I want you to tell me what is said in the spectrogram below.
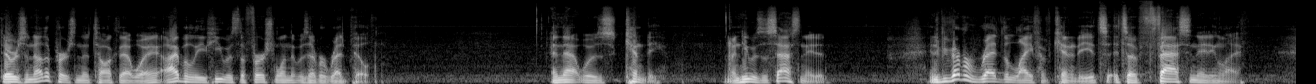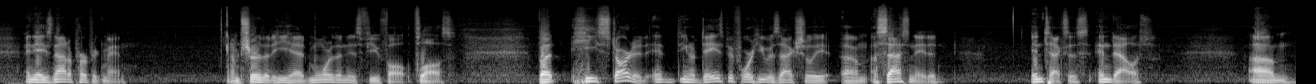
there was another person that talked that way. I believe he was the first one that was ever red pilled, and that was Kennedy, and he was assassinated. And if you've ever read the life of Kennedy, it's it's a fascinating life, and yeah, he's not a perfect man. I'm sure that he had more than his few flaws, but he started, you know, days before he was actually um, assassinated in Texas, in Dallas. Um,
